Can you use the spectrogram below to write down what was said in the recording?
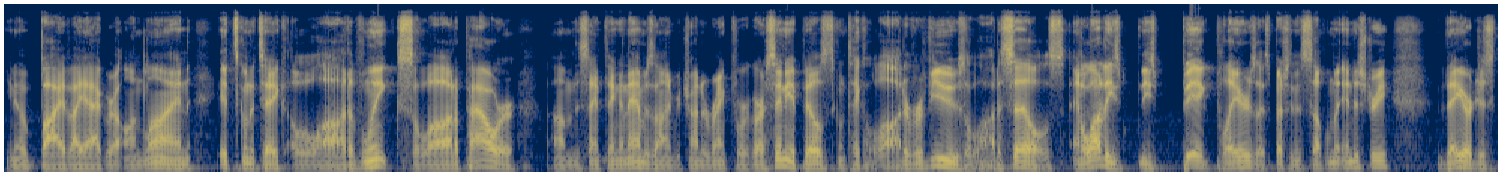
you know, buy Viagra online, it's going to take a lot of links, a lot of power. Um, the same thing on Amazon. If you're trying to rank for Garcinia pills, it's going to take a lot of reviews, a lot of sales, and a lot of these these big players, especially in the supplement industry, they are just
